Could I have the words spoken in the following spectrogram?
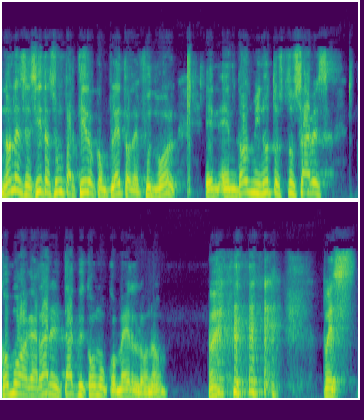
no necesitas un partido completo de fútbol. En, en dos minutos tú sabes cómo agarrar el taco y cómo comerlo, ¿no? pues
